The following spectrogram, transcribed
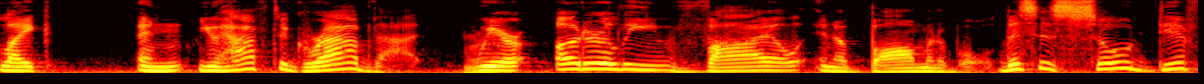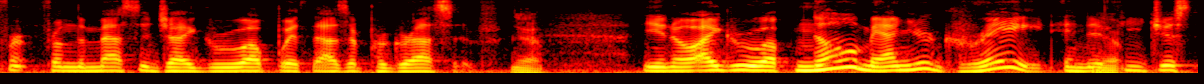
Like, and you have to grab that. We are utterly vile and abominable. This is so different from the message I grew up with as a progressive. Yeah. You know, I grew up, no, man, you're great. And if Yep. you just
